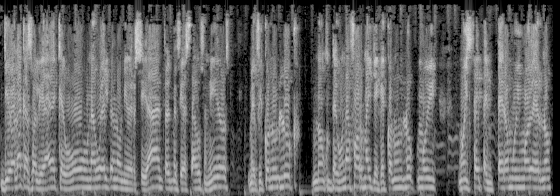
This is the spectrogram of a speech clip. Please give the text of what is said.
Dio la casualidad de que hubo una huelga en la universidad, entonces me fui a Estados Unidos, me fui con un look no, de una forma y llegué con un look muy, muy setentero, muy moderno,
